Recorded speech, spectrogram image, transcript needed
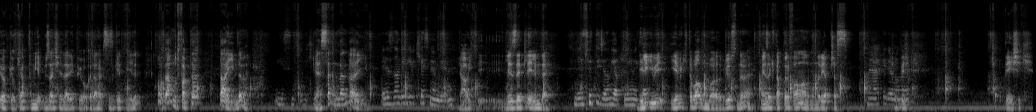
Yok yok yaptığım güzel şeyler yapıyor. O kadar haksızlık etmeyelim. Ama ben mutfakta daha iyiyim değil mi? İyisin tabii ki. Yani senden daha iyiyim. En azından benim gibi kesmiyorum birini. Ya e, lezzetli elimde. Lezzetli canım yaptığım yemekler. Deli gibi yemek kitabı aldım bu arada biliyorsun değil mi? Meze kitapları falan aldım onları yapacağız. Merak ediyorum Çok onları. değişik. Çok değişik.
